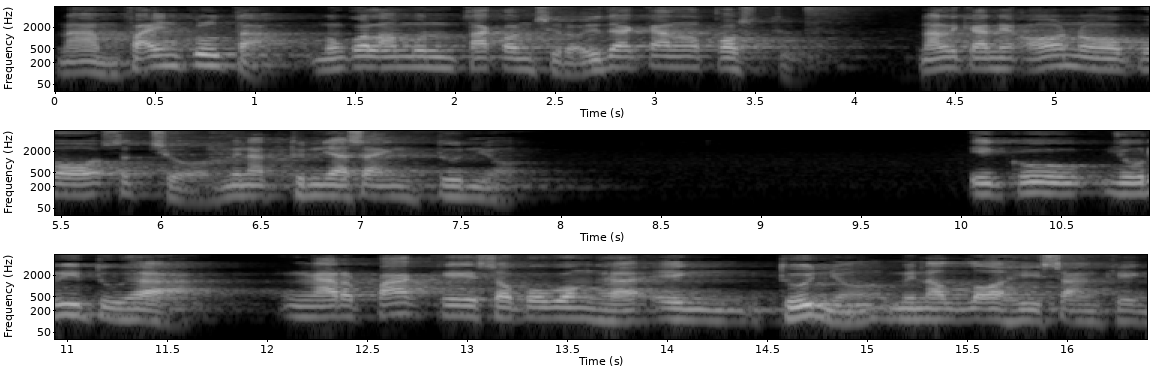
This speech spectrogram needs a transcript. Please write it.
Nah, fa'in kulta mongko lamun takon sira ida kan qasdu nalikane ana apa sejo minat dunya saing dunya iku yuriduha ngarepake sapa wong ha ing donya minallahi saking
